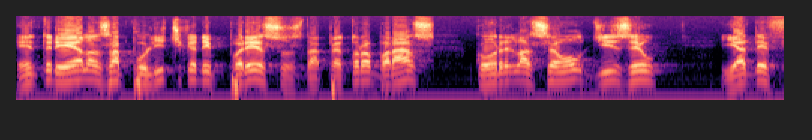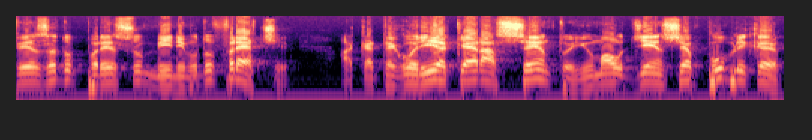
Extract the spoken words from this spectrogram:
entre elas a política de preços da Petrobras com relação ao diesel e a defesa do preço mínimo do frete. A categoria quer assento em uma audiência pública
